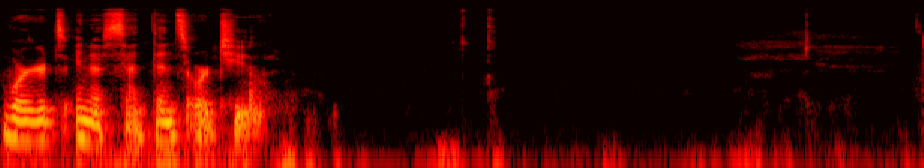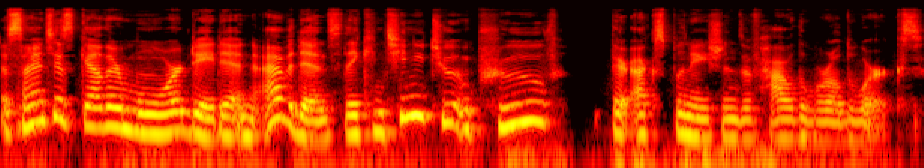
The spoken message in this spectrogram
words in a sentence or two. As scientists gather more data and evidence, they continue to improve their explanations of how the world works.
